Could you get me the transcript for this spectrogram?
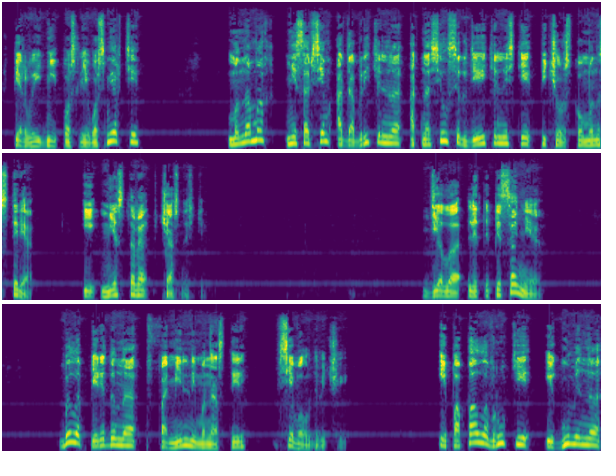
в первые дни после его смерти, Мономах не совсем одобрительно относился к деятельности Печорского монастыря и Нестора в частности. Дело летописания было передано в фамильный монастырь Всеволодовичей и попало в руки игумена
